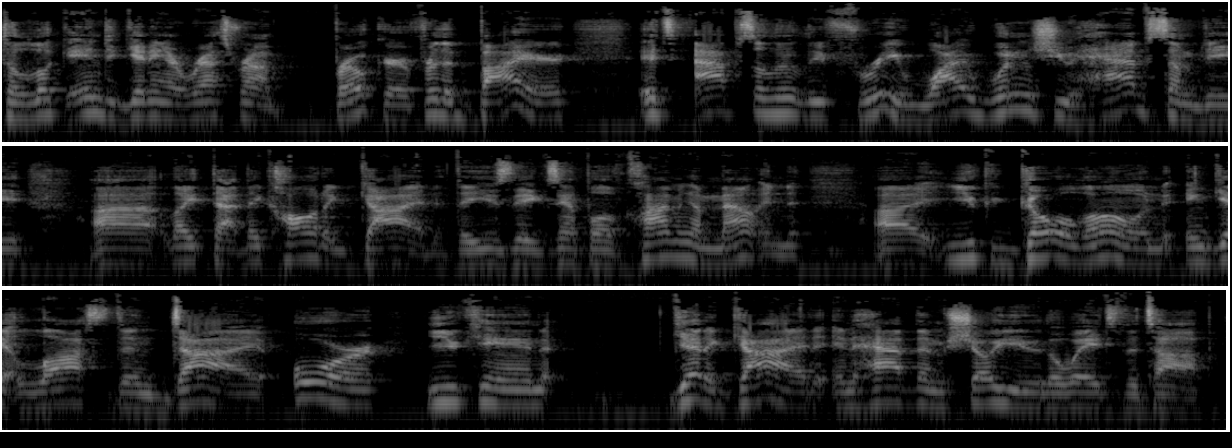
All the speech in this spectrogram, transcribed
to look into getting a restaurant broker. For the buyer, it's absolutely free. Why wouldn't you have somebody uh, like that? They call it a guide. They use the example of climbing a mountain uh, you could go alone and get lost and die, or you can get a guide and have them show you the way to the top.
